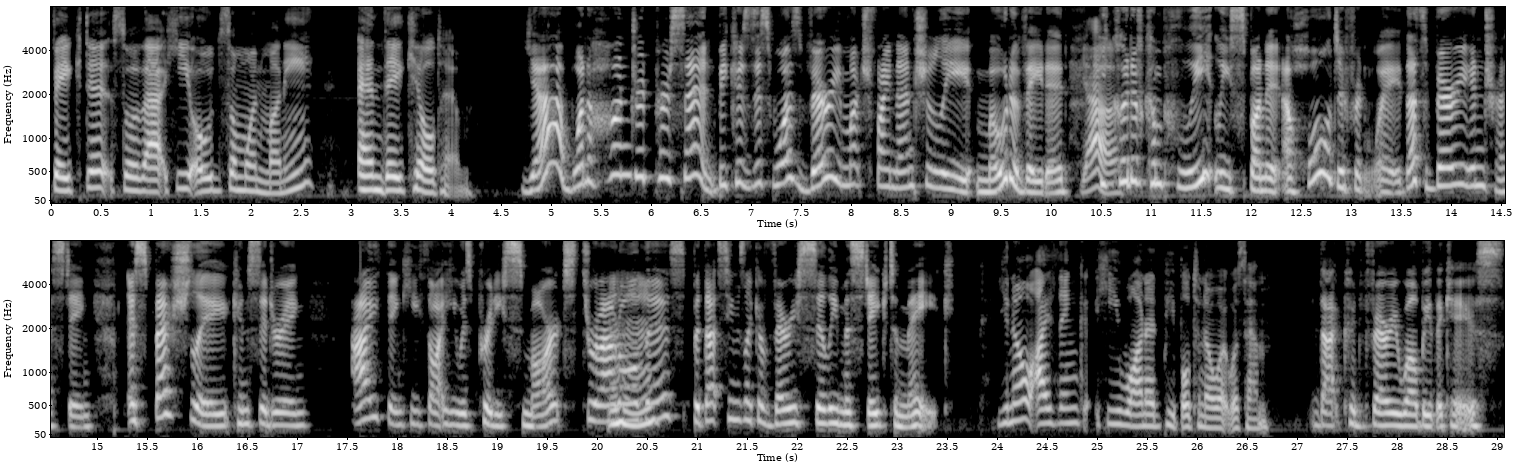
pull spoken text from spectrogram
faked it so that he owed someone money and they killed him. Yeah, 100%. Because this was very much financially motivated. Yeah. He could have completely spun it a whole different way. That's very interesting, especially considering I think he thought he was pretty smart throughout mm-hmm. all this, but that seems like a very silly mistake to make. You know, I think he wanted people to know it was him. That could very well be the case.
